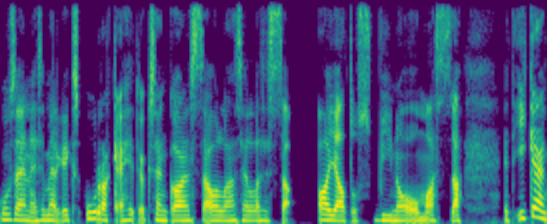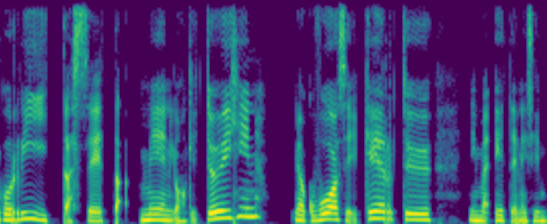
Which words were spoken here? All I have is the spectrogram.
Usein esimerkiksi urakehityksen kanssa ollaan sellaisessa ajatusvinoumassa, että ikään kuin riittää se, että meen johonkin töihin, ja kun vuosi kertyy, niin mä etenisin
